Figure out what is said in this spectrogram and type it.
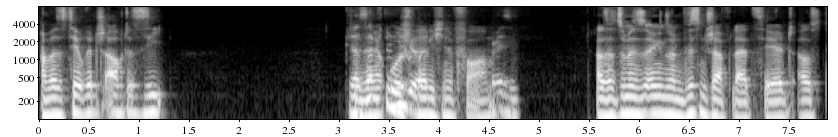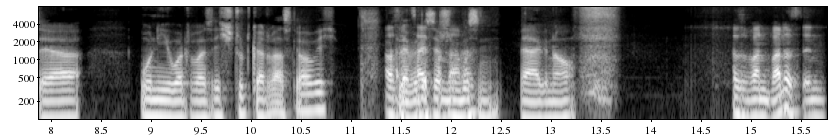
Aber es ist theoretisch auch das Sie. In Das hab seiner ich ursprünglichen Form. Crazy. Also zumindest irgendein so ein Wissenschaftler erzählt aus der Uni, what weiß ich, Stuttgart war es, glaube ich. Aus Der der wird das Zeit ja schon damals. wissen. Ja, genau. Also wann war das denn?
